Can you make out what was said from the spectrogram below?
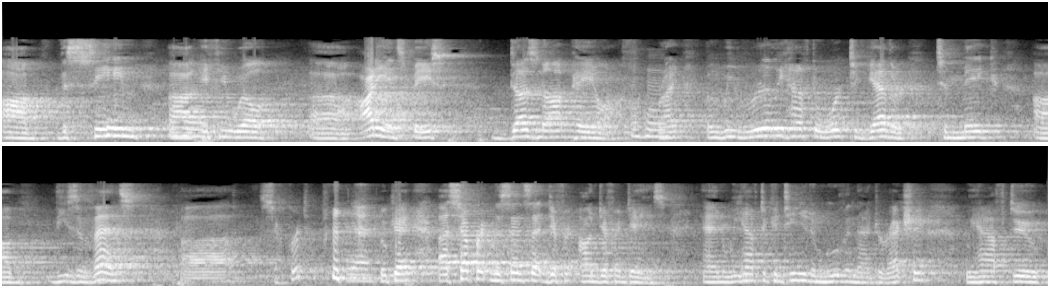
um, the same, uh, if you will, uh, audience base does not pay off, right? And we really have to work together to make um, these events uh, separate. Yeah. okay, uh, separate in the sense that different on different days, and we have to continue to move in that direction. We have to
